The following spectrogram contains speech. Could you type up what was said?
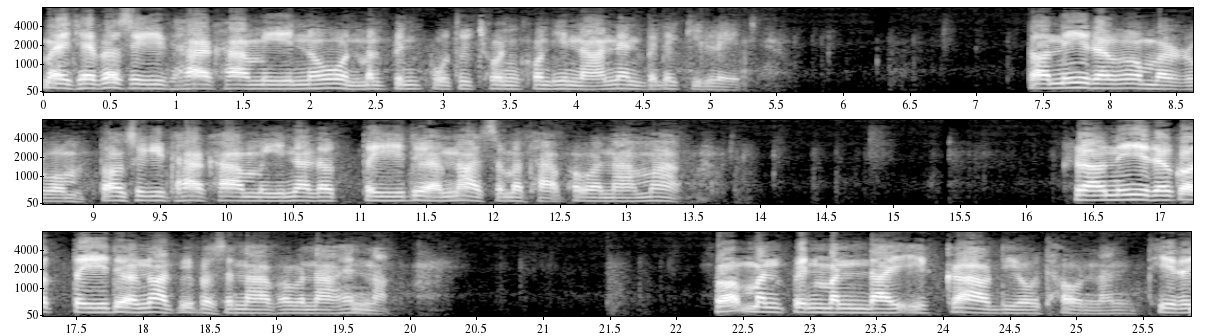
ไม่ใช่พระสีทาคามีโน่นมันเป็นปุถุชนคนที่หนานแน่นไปด้วยกิเลส ตอนนี้เราก็มารวม ตอนสกิทาคามีนะเราตีด้วยอำนาจสมถะภาวนามาก คราวนี้เราก็ตีด้วยอำนาจวิปัสสนาภาวนาให้หนัก ราะมันเป็นบันไดอีกก้าวเดียวเท่านั้น ที่เรา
